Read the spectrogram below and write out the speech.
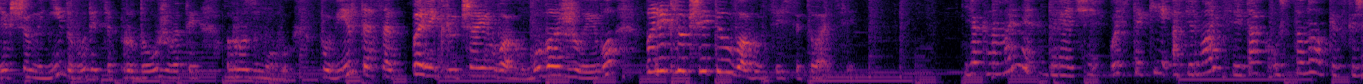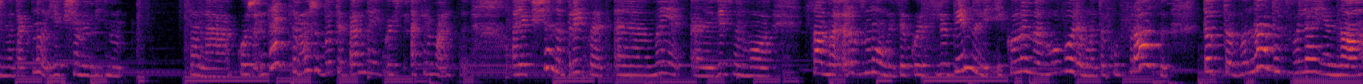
Якщо мені доводиться продовжувати розмову, повірте, це переключає увагу, бо важливо переключити увагу в цій ситуації. Як на мене, до речі, ось такі афірмації, так, установки, скажімо так, ну, якщо ми візьмемо це на кожен день, це може бути певна якась афірмація. А якщо, наприклад, е, ми е, візьмемо саме розмову з якоюсь людиною, і коли ми говоримо таку фразу, тобто вона дозволяє нам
